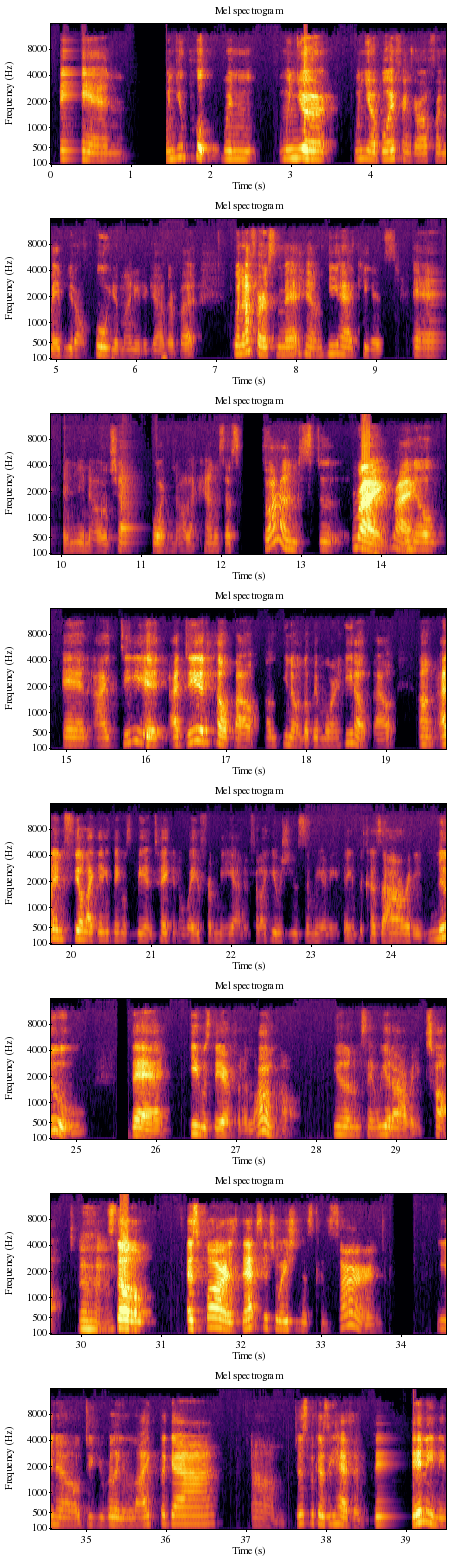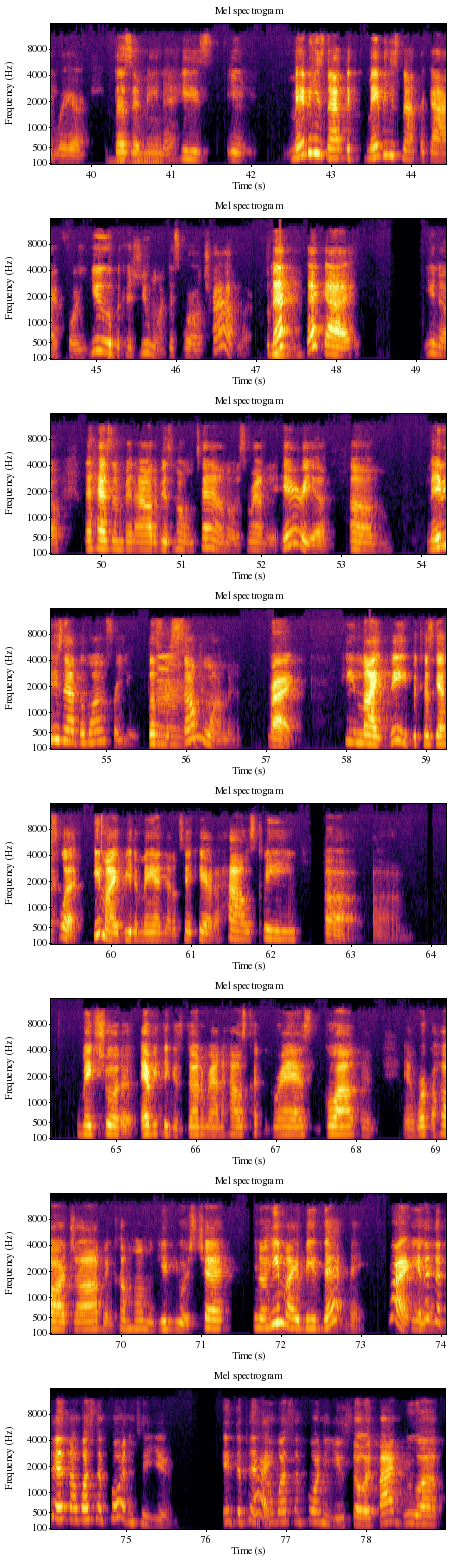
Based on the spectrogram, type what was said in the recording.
and when you put when when you're when you're a boyfriend girlfriend, maybe you don't pool your money together. But when I first met him, he had kids and, and you know child and all that kind of stuff. So I understood. Right, right. You know, and I did I did help out, uh, you know, a little bit more, and he helped out. Um, I didn't feel like anything was being taken away from me. I didn't feel like he was using me or anything because I already knew that he was there for the long haul. You know what I'm saying? We had already talked. Mm-hmm. So, as far as that situation is concerned, you know, do you really like the guy? Um, just because he hasn't been anywhere doesn't mean that he's maybe he's not the maybe he's not the guy for you because you want this world traveler. So that Mhm. that guy, you know, that hasn't been out of his hometown or the surrounding area, um, maybe he's not the one for you. But for Mm. some woman, Right. he might be because guess what? He might be the man that'll take care of the house, clean, uh, um, make sure that everything is done around the house, cut the grass, go out and, and work a hard job and come home and give you his check. You know, he might be that man. Right. And it depends on what's important to you. It depends Right. on what's important to you. So if I grew up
